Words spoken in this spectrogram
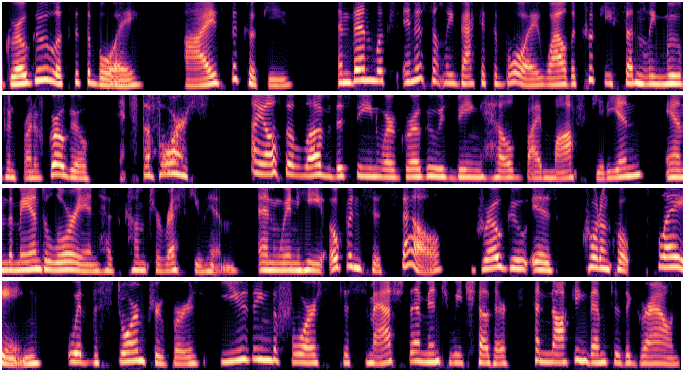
Grogu looks at the boy, eyes the cookies, and then looks innocently back at the boy while the cookies suddenly move in front of Grogu. It's the Force. I also love the scene where Grogu is being held by Moff Gideon and the Mandalorian has come to rescue him. And when he opens his cell, Grogu is quote unquote playing with the stormtroopers, using the force to smash them into each other and knocking them to the ground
